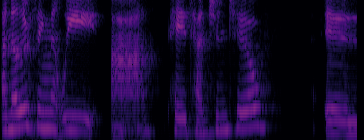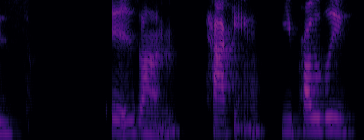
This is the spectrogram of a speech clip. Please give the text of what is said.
Another thing that we uh, pay attention to is, is um, hacking. You probably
